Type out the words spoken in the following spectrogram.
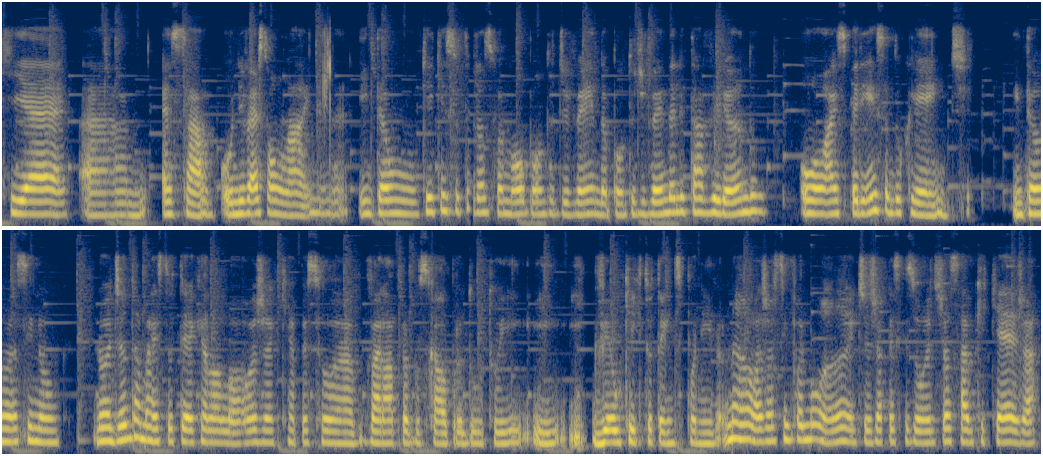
que é ah, essa universo online, né? Então, o que que isso transformou o ponto de venda? O ponto de venda ele tá virando a experiência do cliente. Então, assim, não, não adianta mais tu ter aquela loja que a pessoa vai lá para buscar o produto e, e, e, ver o que que tu tem disponível. Não, ela já se informou antes, já pesquisou antes, já sabe o que quer, já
